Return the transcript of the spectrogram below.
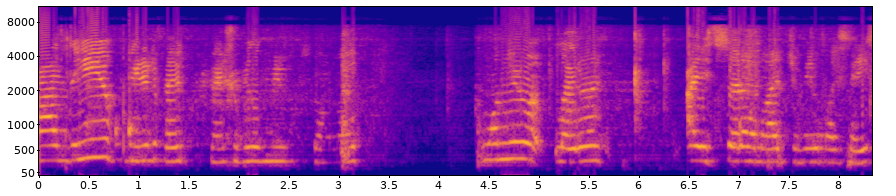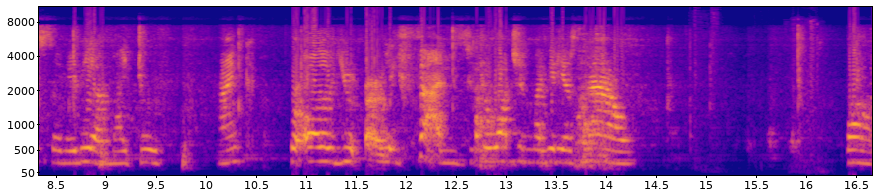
And he created a fake face reveal so like one year later, I said I might reveal my face, so maybe I might do a prank for all of you early fans if you're watching my videos now. Wow.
